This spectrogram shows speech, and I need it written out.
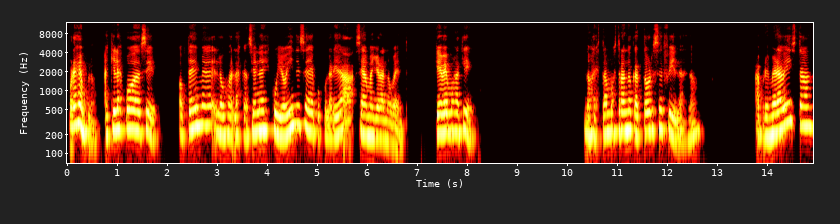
Por ejemplo, aquí les puedo decir, obténme las canciones cuyo índice de popularidad sea mayor a 90. ¿Qué vemos aquí? Nos está mostrando 14 filas, ¿no? A primera vista,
